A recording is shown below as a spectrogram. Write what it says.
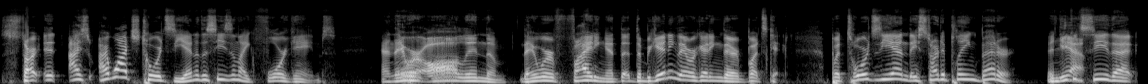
start it, I, I watched towards the end of the season like four games and they were all in them. They were fighting. At the, the beginning, they were getting their butts kicked. But towards the end, they started playing better. And you Yeah. can see that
